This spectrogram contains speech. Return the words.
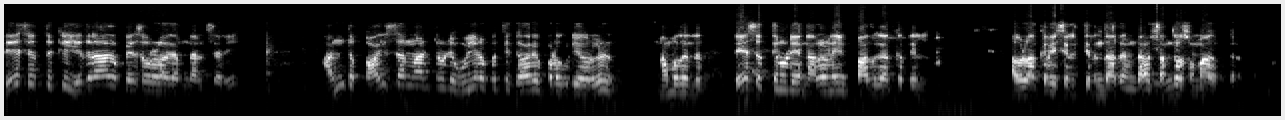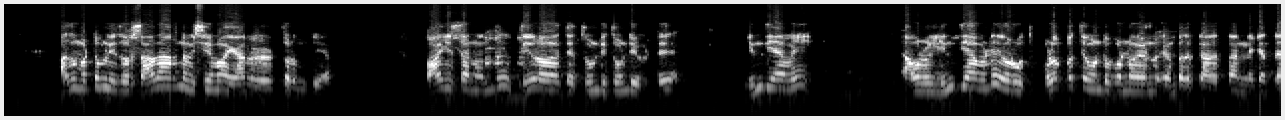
தேசத்துக்கு எதிராக பேசுபவர்களாக இருந்தாலும் சரி அந்த பாகிஸ்தான் நாட்டினுடைய உயிரை பத்தி கவலைப்படக்கூடியவர்கள் நமது இந்த தேசத்தினுடைய நலனை பாதுகாக்கத்தில் அவள் அக்கறை செலுத்தியிருந்தார் என்றால் சந்தோஷமாக இருக்கிறது அது மட்டும் இல்லை இது ஒரு சாதாரண விஷயமா யாரும் எடுத்துட முடியாது. பாகிஸ்தான் வந்து தீவிரவாதத்தை தூண்டி தூண்டி விட்டு இந்தியாவை அவர்கள் இந்தியாவிட ஒரு குழப்பத்தை உண்டு பண்ண வேண்டும் என்பதற்காகத்தான் இன்னைக்கு அந்த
